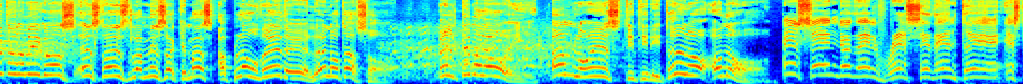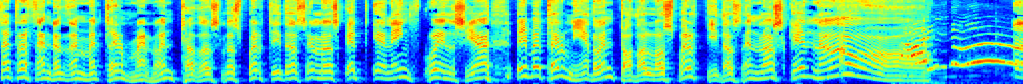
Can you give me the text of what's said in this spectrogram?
¿Qué tal amigos? Esta es la mesa que más aplaude del elotazo. El tema de hoy, ¿AMLO es titiritero o no? Siendo del presidente está tratando de meter mano en todos los partidos en los que tiene influencia y meter miedo en todos los partidos en los que no. ¡Ay, no!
